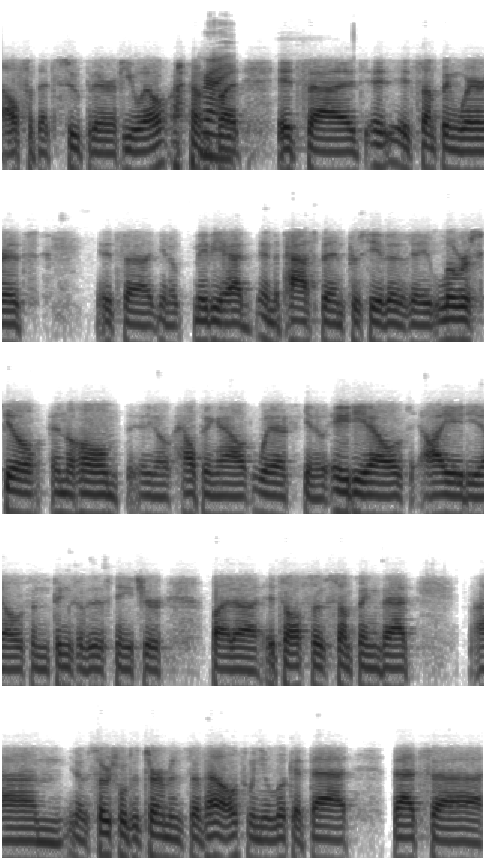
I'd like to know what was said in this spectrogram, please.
alphabet soup there, if you will. Right. but it's uh, it's, it's something where it's it's uh, you know maybe had in the past been perceived as a lower skill in the home, you know, helping out with you know ADLs, IADLs, and things of this nature. But uh, it's also something that um, you know social determinants of health. When you look at that that's uh,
